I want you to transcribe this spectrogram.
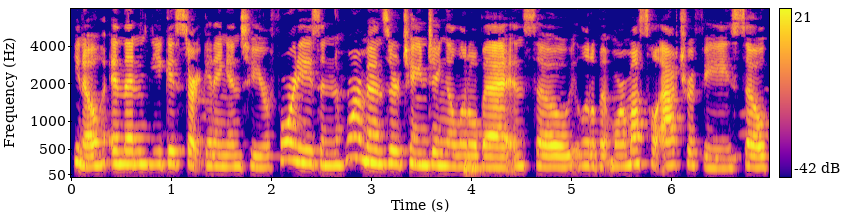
you know, and then you get start getting into your 40s and hormones are changing a little bit, and so a little bit more muscle atrophy. So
